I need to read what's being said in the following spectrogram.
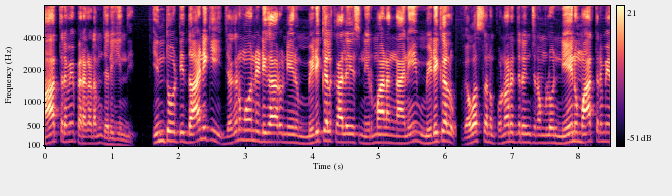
మాత్రమే పెరగడం జరిగింది. ఇంతోటి దానికి జగన్మోహన్ రెడ్డి గారు నేను మెడికల్ కాలేజ్ నిర్మాణం కానీ మెడికల్ వ్యవస్థను పునరుద్ధరించడంలో నేను మాత్రమే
